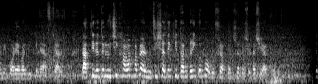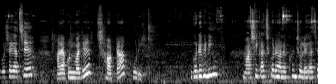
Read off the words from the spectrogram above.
আমি পরে আবার বিকেলে আসছি। আর রাত্রিরে তো লুচি খাওয়া হবে, আর লুচির সাথে কী তরকারি করব অবশ্যই আপনাদের সাথে সেটা শেয়ার করব। বসে গেছে, আর এখন বাজে ছটা কুড়ি। গুড ইভিনিং মাসি কাজ করে অনেকক্ষণ চলে গেছে,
